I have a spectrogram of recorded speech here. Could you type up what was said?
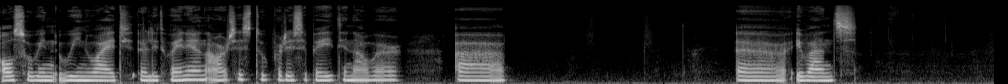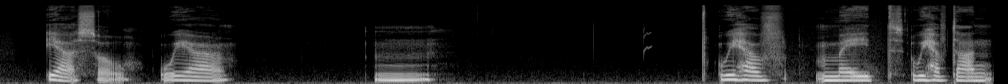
also, we, we invite Lithuanian artists to participate in our uh, uh, events. Yeah, so we are. Mm, we have made, we have done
